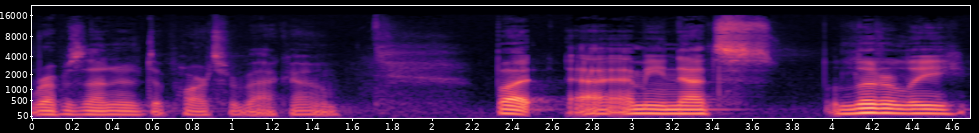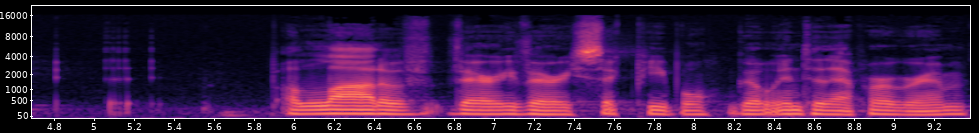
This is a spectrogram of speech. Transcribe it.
representative departs for back home. But I mean that's literally a lot of very very sick people go into that program,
